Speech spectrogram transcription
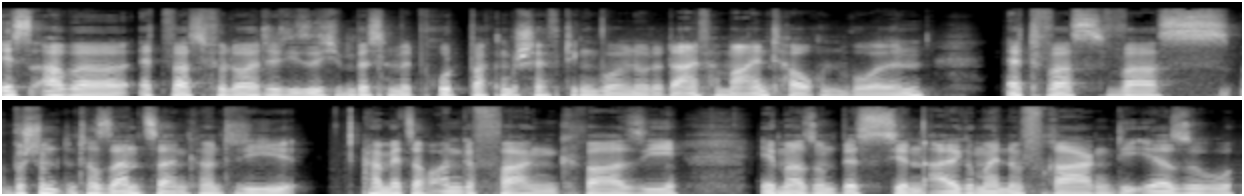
Ist aber etwas für Leute, die sich ein bisschen mit Brotbacken beschäftigen wollen oder da einfach mal eintauchen wollen. Etwas, was bestimmt interessant sein könnte. Die haben jetzt auch angefangen, quasi immer so ein bisschen allgemeine Fragen, die er so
